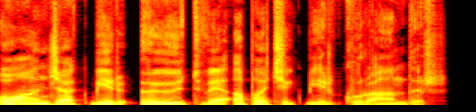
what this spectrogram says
O ancak bir öğüt ve apaçık bir Kur'an'dır.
